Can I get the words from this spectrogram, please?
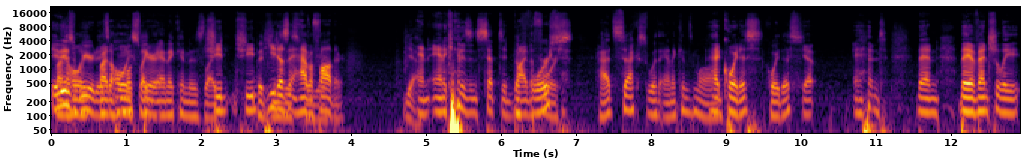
it the Holy- weird. by It's the Holy almost like Spirit. Anakin is like she she he doesn't Jesus have a father, yeah. and Anakin is incepted The by the Force Force. had sex with Anakin's mom. Had coitus. coitus. Yep. And then they eventually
